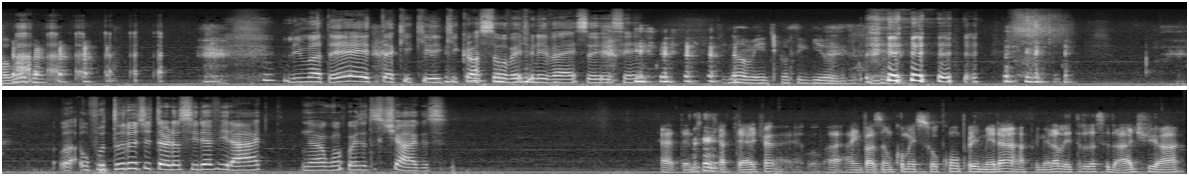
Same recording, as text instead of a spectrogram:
voltar. Lima, eita, que, que, que crossover de universo esse, hein? Finalmente conseguiu. O- futuro de Turtle City é virar né, alguma coisa dos Thiagos. É, tanto que até já, a, a invasão começou com a primeira, a primeira letra da cidade já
